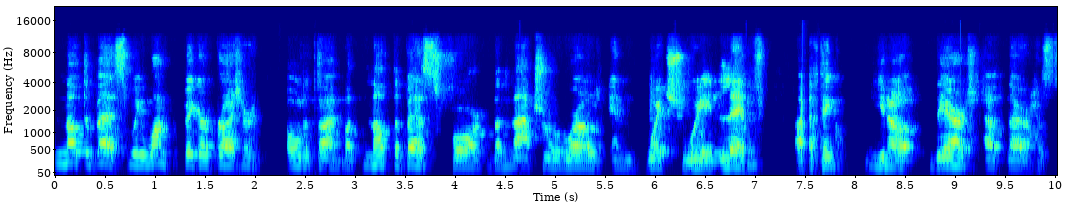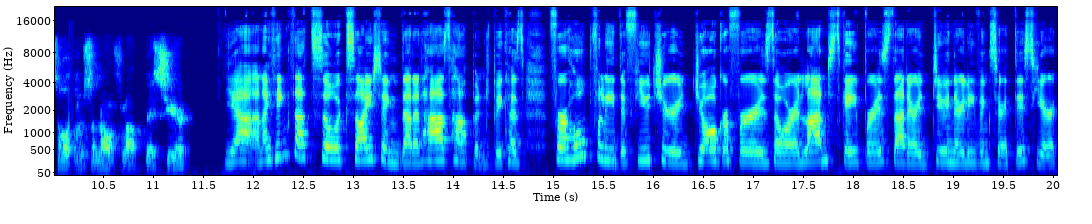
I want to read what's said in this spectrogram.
not the best. We want bigger, brighter all the time, but not the best for the natural world in which we live. I think you know the art out there has taught us an awful lot this year. Yeah, and I think that's so exciting that it has happened because for hopefully the future geographers or landscapers that are doing their leaving cert this year,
